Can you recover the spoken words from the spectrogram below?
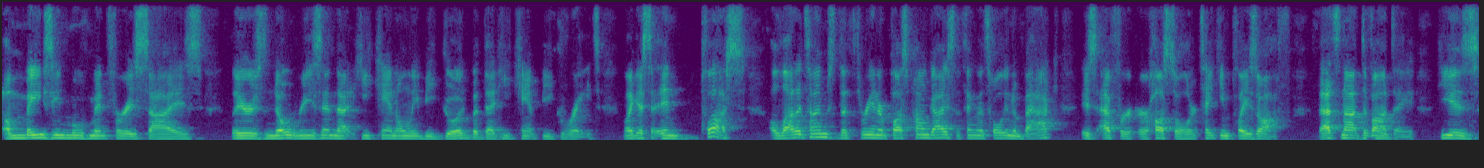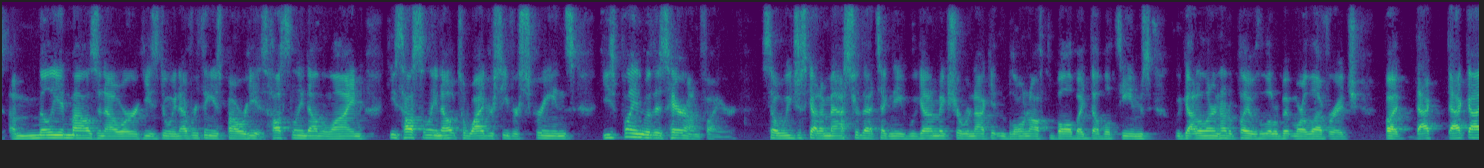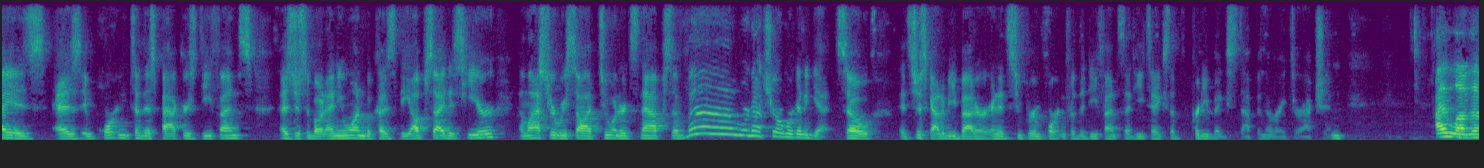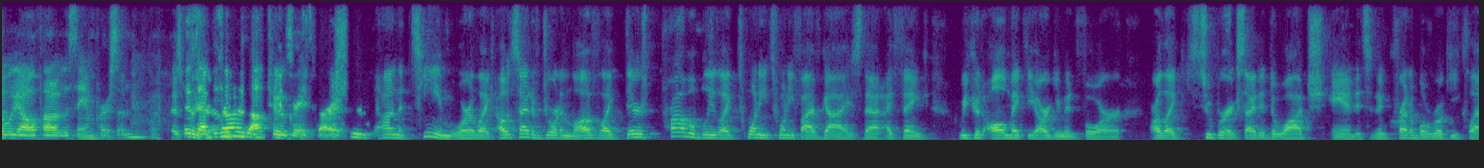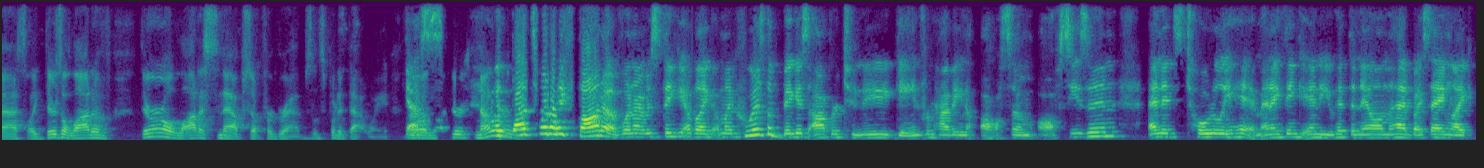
amazing movement for his size there's no reason that he can't only be good, but that he can't be great. Like I said, and plus, a lot of times the 300 plus pound guys, the thing that's holding them back is effort or hustle or taking plays off. That's not Devonte. He is a million miles an hour. He's doing everything his power. He is hustling down the line. He's hustling out to wide receiver screens. He's playing with his hair on fire. So we just got to master that technique. We got to make sure we're not getting blown off the ball by double teams. We got to learn how to play with a little bit more leverage. But that that guy is as important to this Packers defense as just about anyone because the upside is here. And last year we saw 200 snaps of uh, we're not sure we're going to get. So it's just got to be better, and it's super important for the defense that he takes a pretty big step in the right direction. I love that we all thought of the same person. this episode is off to a great start. On a team where, like, outside of Jordan Love, like, there's probably like 20, 25 guys that I think we could all make the argument for are like super excited to watch. And it's an incredible rookie class. Like, there's a lot of there are a lot of snaps up for grabs. Let's put it that way. Yes, not but that's what I thought of when I was thinking of like I'm like who has the biggest opportunity to gain from having an awesome off season, and it's totally him. And I think Andy, you hit the nail on the head by saying like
